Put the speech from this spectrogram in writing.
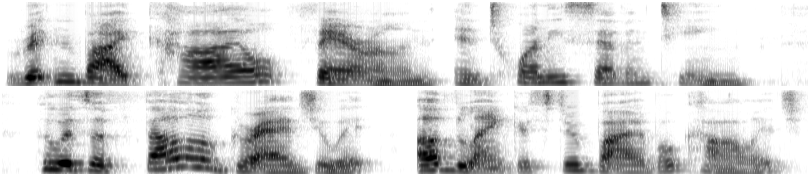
written by Kyle Farron in 2017, who is a fellow graduate of Lancaster Bible College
